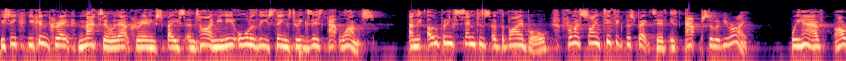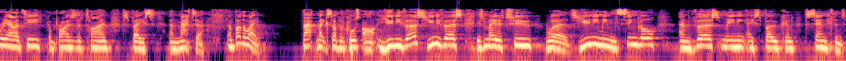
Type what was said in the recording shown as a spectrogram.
You see, you couldn't create matter without creating space and time. You need all of these things to exist at once. And the opening sentence of the Bible, from a scientific perspective, is absolutely right. We have, our reality comprises of time, space, and matter. And by the way, that makes up, of course, our universe. Universe is made of two words. Uni meaning single and verse meaning a spoken sentence.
